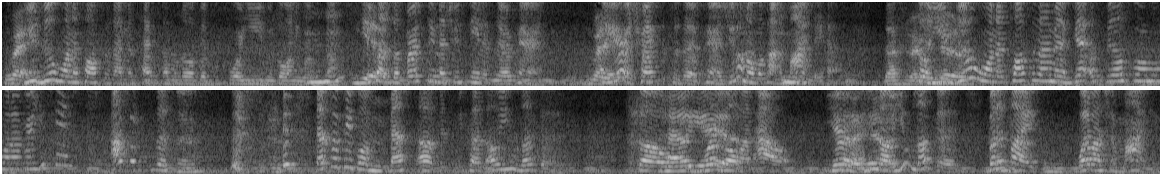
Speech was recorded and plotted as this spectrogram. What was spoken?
Right. you do want to talk to them and text them a little bit before you even go anywhere with mm-hmm. them. Yeah. Because the first thing that you're seeing is their appearance. right. So you're attracted to their appearance. You don't know what kind of mm-hmm. mind they have. that's very So you do want to talk to them and get a feel for them or whatever. You can't. I can listen. That's where people mess up. It's because oh you look good, so Hell we're going out. You're Hell you know yeah. you look good, but it's like what about your mind?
